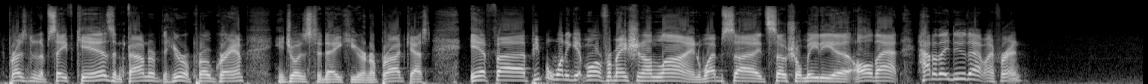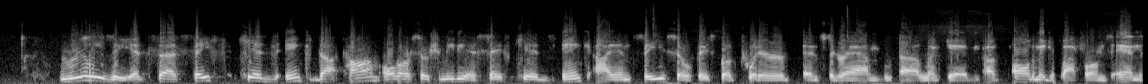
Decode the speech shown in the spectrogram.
the president of Safe Kids and founder of the Hero Program. He joins us today here in our broadcast. If uh, people want to get more information online, websites, social media, all that, how do they do that, my friend? Real easy. It's uh, safekidsinc.com. All our social media is safekidsinc, I-N-C, so Facebook, Twitter, Instagram, uh, LinkedIn, uh, all the major platforms. And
